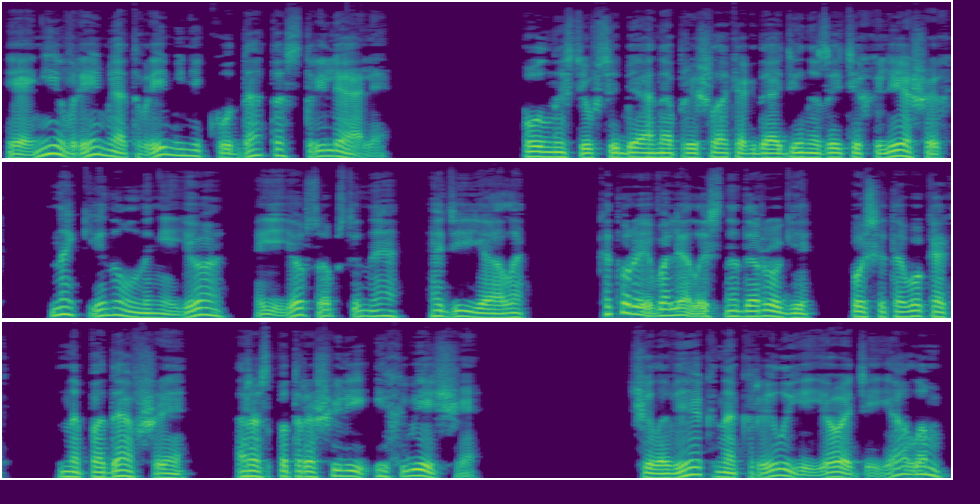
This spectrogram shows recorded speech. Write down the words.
и они время от времени куда-то стреляли. Полностью в себя она пришла, когда один из этих леших накинул на нее ее собственное одеяло, которое валялось на дороге после того, как нападавшие распотрошили их вещи. Человек накрыл ее одеялом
